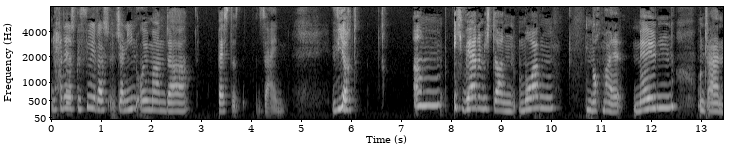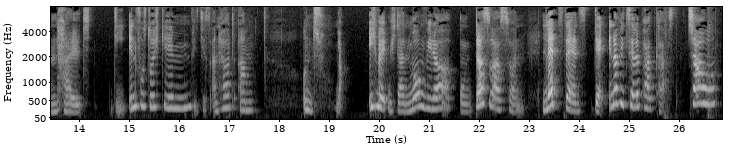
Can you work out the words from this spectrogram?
er das Gefühl, dass Janine Ullmann da Beste sein wird. Ähm, ich werde mich dann morgen nochmal melden und dann halt die Infos durchgeben, wie sich das anhört. Ähm, und ja, ich melde mich dann morgen wieder. Und das war's von Let's Dance, der inoffizielle Podcast. Ciao!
